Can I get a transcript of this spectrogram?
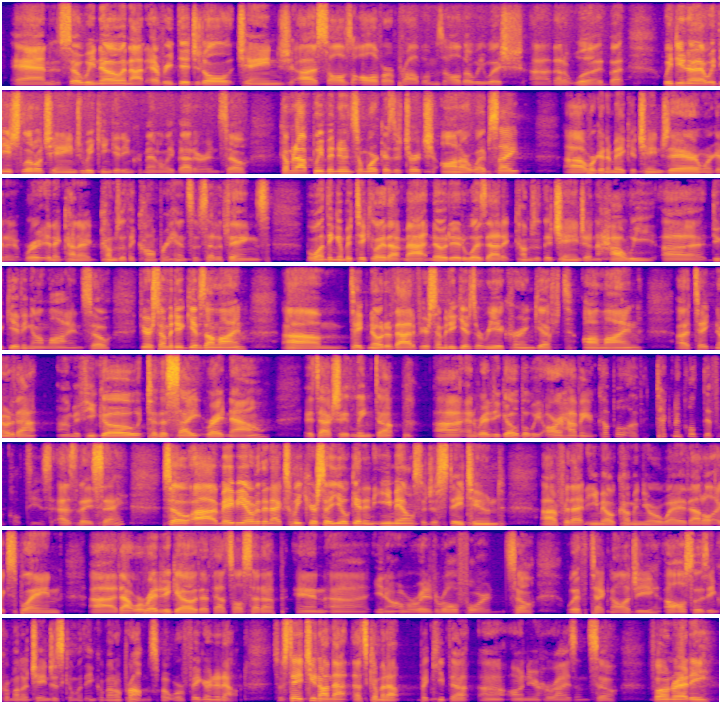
And so we know not every digital change uh, solves all of our problems, although we wish uh, that it would. But we do know that with each little change, we can get incrementally better. And so coming up, we've been doing some work as a church on our website. Uh, we're going to make a change there, and we're going to, and it kind of comes with a comprehensive set of things. But one thing in particular that Matt noted was that it comes with a change in how we uh, do giving online. So if you're somebody who gives online, um, take note of that. If you're somebody who gives a reoccurring gift online, uh, take note of that. Um, if you go to the site right now, it's actually linked up uh, and ready to go, but we are having a couple of technical difficulties, as they say. So uh, maybe over the next week or so, you'll get an email. So just stay tuned uh, for that email coming your way. That'll explain uh, that we're ready to go, that that's all set up, and uh, you know, and we're ready to roll forward. So with technology, also those incremental changes come with incremental problems, but we're figuring it out. So stay tuned on that. That's coming up, but keep that uh, on your horizon. So phone ready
